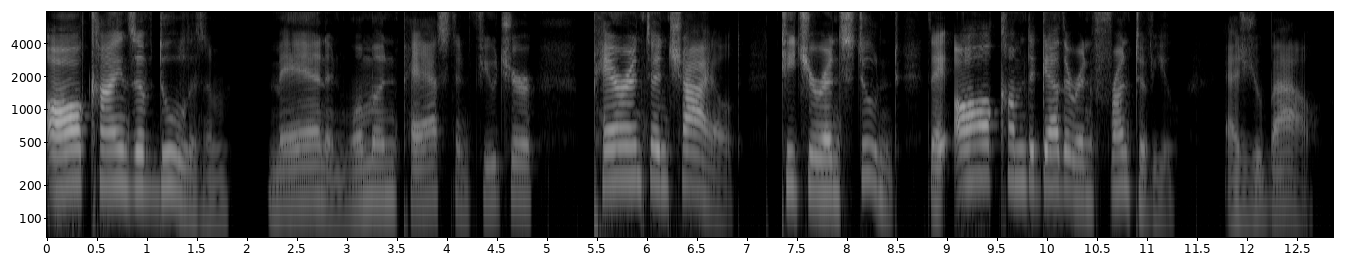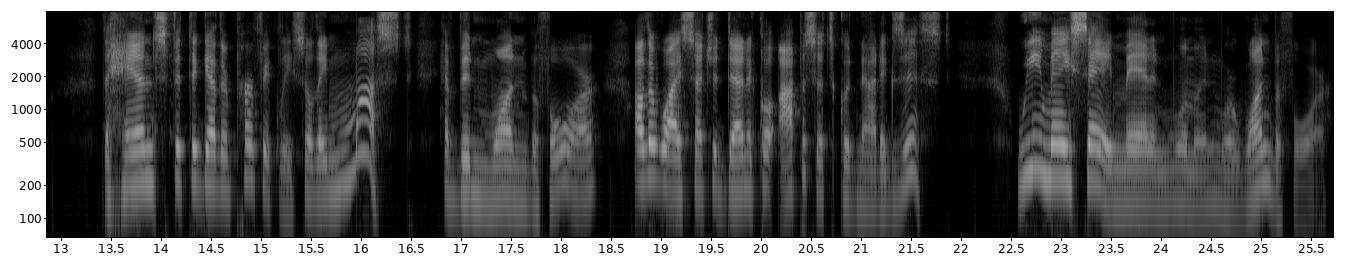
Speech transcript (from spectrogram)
all kinds of dualism man and woman, past and future, parent and child, teacher and student they all come together in front of you as you bow. The hands fit together perfectly, so they must have been one before. Otherwise, such identical opposites could not exist. We may say man and woman were one before.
